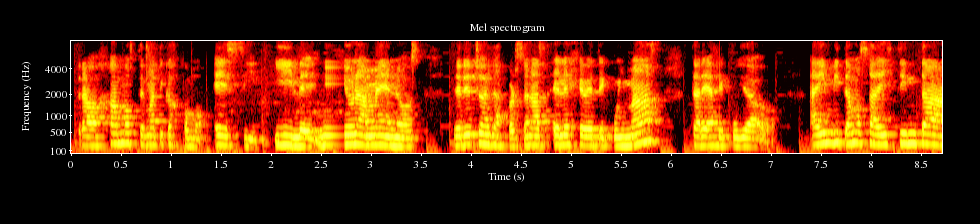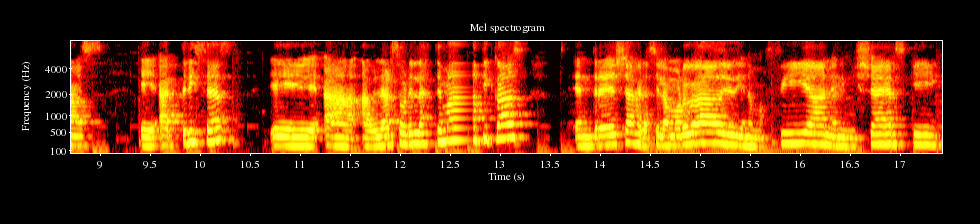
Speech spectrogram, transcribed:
trabajamos temáticas como ESI, ILE, Ni Una Menos, derechos de las personas LGBTQI+, tareas de cuidado. Ahí invitamos a distintas eh, actrices eh, a hablar sobre las temáticas, entre ellas Graciela Morgade, Diana Mafia, Nelly Mijersky,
